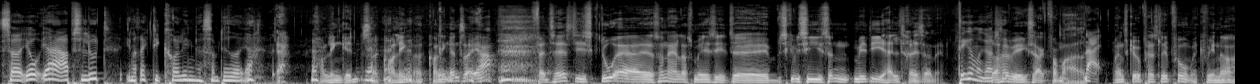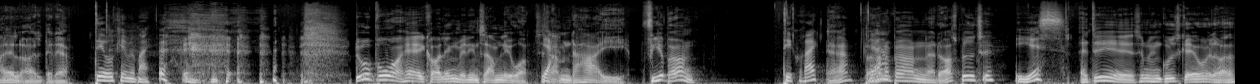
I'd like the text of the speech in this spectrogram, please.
Så jo, jeg er absolut en rigtig koldinger, som det hedder, ja. Ja, Koldingenser, Kolding og Koldingenser, ja. Fantastisk. Du er sådan aldersmæssigt, øh, skal vi sige, sådan midt i 50'erne. Det kan man godt Så har vi ikke sagt for meget. Nej. Man skal jo passe lidt på med kvinder og alder og alt det der. Det er okay med mig. Du bor her i Kolding med din samlever. Tilsammen der har I fire børn. det er korrekt. Ja, børnebørn er det også blevet til. Yes, Er det øh, simpelthen Guds gave, eller hvad?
